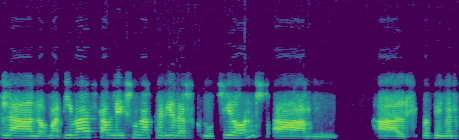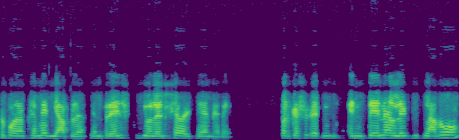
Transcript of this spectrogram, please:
La normativa estableix una sèrie d'exclusions eh, als procediments que poden ser mediables, entre ells violència de gènere perquè eh, entén el legislador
